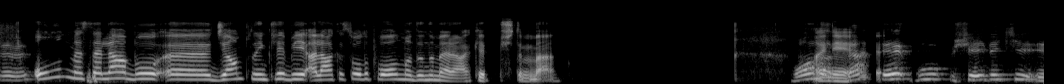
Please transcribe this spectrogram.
Evet. Onun mesela bu e, Jump Link'le bir alakası olup olmadığını merak etmiştim ben. Valla Hani- ben de bu şeydeki e,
